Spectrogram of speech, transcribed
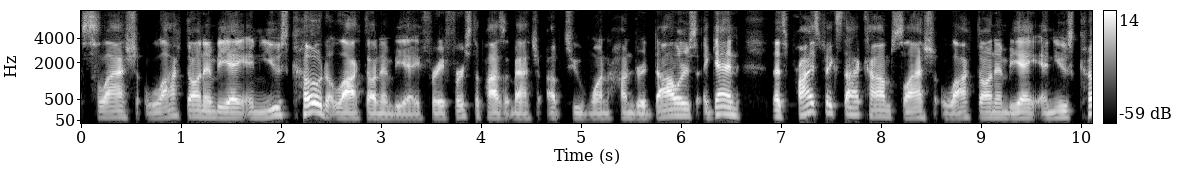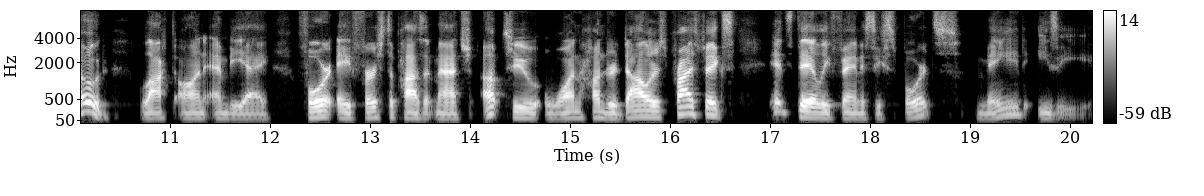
slash locked on NBA and use code locked on NBA for a first deposit match up to $100. Again, that's prizepicks.com slash locked on NBA and use code locked on NBA for a first deposit match up to $100. Prize picks it's daily fantasy sports made easy.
